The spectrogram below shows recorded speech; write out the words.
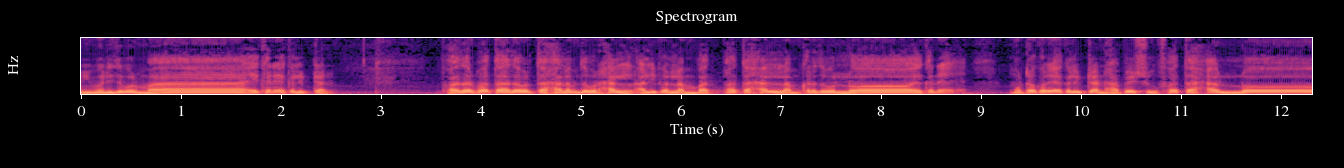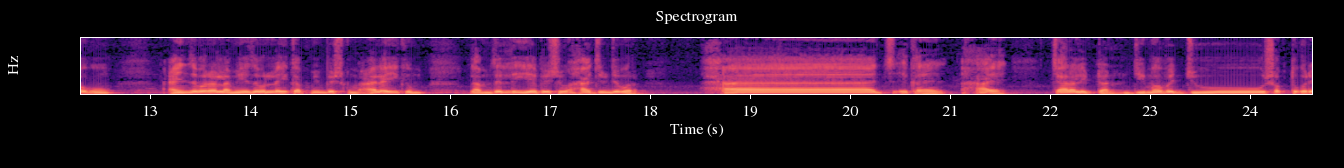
মিমলি জবর মা এখানে একালিপ টান ফাদার ফা তা জবর তা হালাম জবর হাল, আলিফ আল্লাম বাদ। ফা তা হাল, লাম খারা জবর ল, এখানে মোটা করে একালিপ টান হাফে সু, ফা তা হাল, ল, হু। আইন জবর লাম ইয়ে জবর লাই কাপ মিম পেশ কুম, আলাইকুম। লাম জল্লি ইয়ে পেশু হাজিম জবর হাজ। এখানে হায়, চার আলিপ টান জিম হবে জু, শক্ত করে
